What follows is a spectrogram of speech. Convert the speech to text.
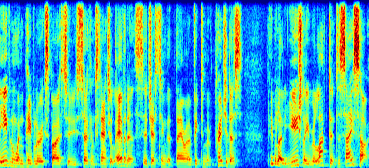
Even when people are exposed to circumstantial evidence suggesting that they are a victim of prejudice, people are usually reluctant to say so.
